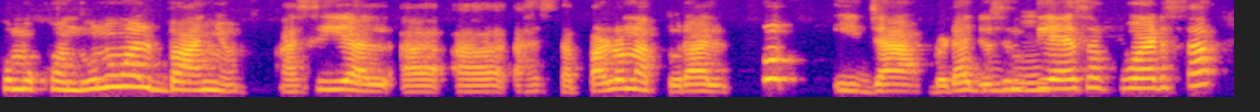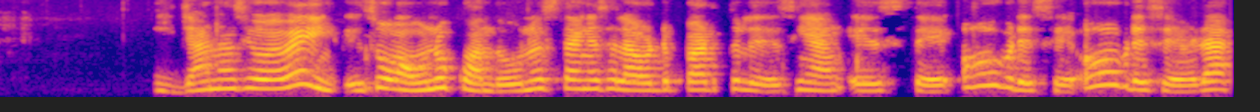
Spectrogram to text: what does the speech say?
como cuando uno va al baño, así al, a, a, a destapar lo natural, y ya, ¿verdad? Yo sentía esa fuerza y ya nació bebé. Incluso a uno cuando uno está en esa labor de parto le decían, este, óbrese, óbrese, ¿verdad?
